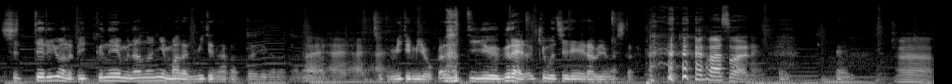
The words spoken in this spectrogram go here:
知ってるようなビッグネームなのにまだ見てなかった映画だから、はいはいはいちょっと見てみようかなっていうぐらいの気持ちで選びました。は いまあそうだね。はい。うん。っ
